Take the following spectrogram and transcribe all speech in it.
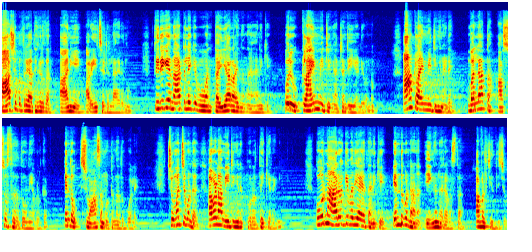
ആശുപത്രി അധികൃതർ ആനിയെ അറിയിച്ചിട്ടില്ലായിരുന്നു. തിരികെ നാട്ടിലേക്ക് പോകാൻ തയ്യാറായി നിന്ന ആനിക്ക് ഒരു ക്ലൈം മീറ്റിംഗ് അറ്റൻഡ് ചെയ്യേണ്ടി വന്നു. ആ ക്ലൈം മീറ്റിങ്ങിനിടെ വല്ലാത്ത അസ്വസ്ഥത തോന്നി അവൾക്ക്. എന്തോ ശ്വാസം മുട്ടുന്നത് പോലെ. ചുമച്ചുകൊണ്ട് അവൾ ആ മീറ്റിങ്ങിന് പുറത്തേക്ക് ഇറങ്ങി. പൂർണ ആരോഗ്യവതിയായ തനിക്ക് എന്തുകൊണ്ടാണ് ഇങ്ങനൊരവസ്ഥ? അവൾ ചിന്തിച്ചു.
